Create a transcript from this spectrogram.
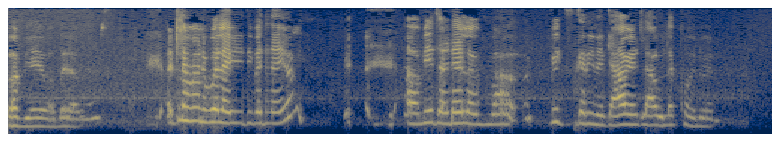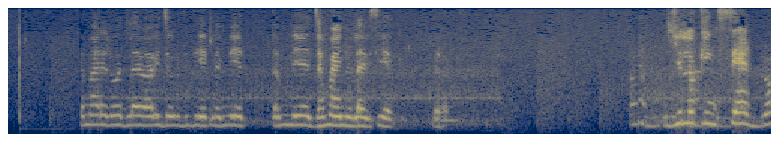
ભાભી આવ્યા બરાબર. એટલે મને બોલાવી હતી બધા એમ. બે ચાર ડાયલોગમાં ફિક્સ કરીને કે આવે એટલે આવું લખવાનું એમ. તમારે રોજ લાઈવ આવી જવું દીધી એટલે મેં તમને જમાઈનું લાઈવ શેર બરાબર. યુ લુકિંગ સેડ બ્રો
